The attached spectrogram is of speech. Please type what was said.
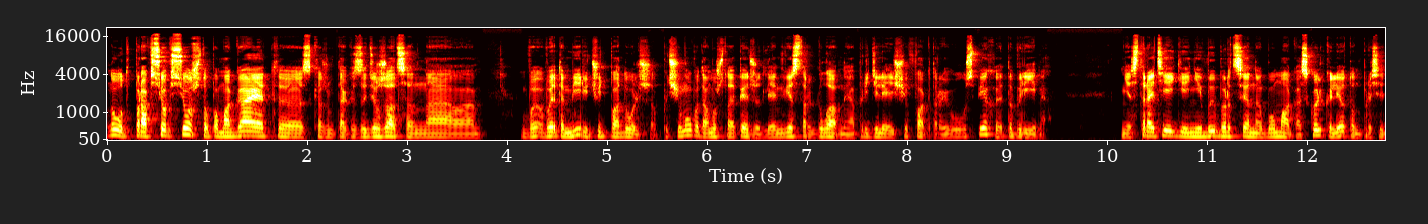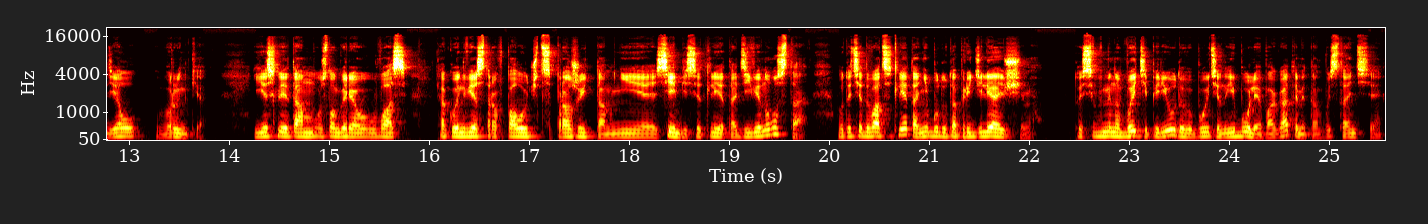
ну вот про все-все, что помогает, э, скажем так, задержаться на в, в этом мире чуть подольше. Почему? Потому что, опять же, для инвестора главный определяющий фактор его успеха – это время. Не стратегия, не выбор ценных бумаг, а сколько лет он просидел в рынке. Если там, условно говоря, у вас как у инвесторов получится прожить там не 70 лет, а 90, вот эти 20 лет, они будут определяющими. То есть именно в эти периоды вы будете наиболее богатыми, там вы станете,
